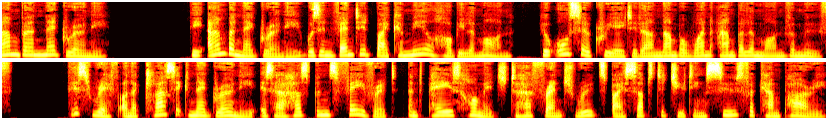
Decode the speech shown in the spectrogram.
Amber Negroni. The Amber Negroni was invented by Camille Hobby Limon, who also created our number one Amber Limon vermouth. This riff on a classic Negroni is her husband's favorite and pays homage to her French roots by substituting Suze for Campari.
